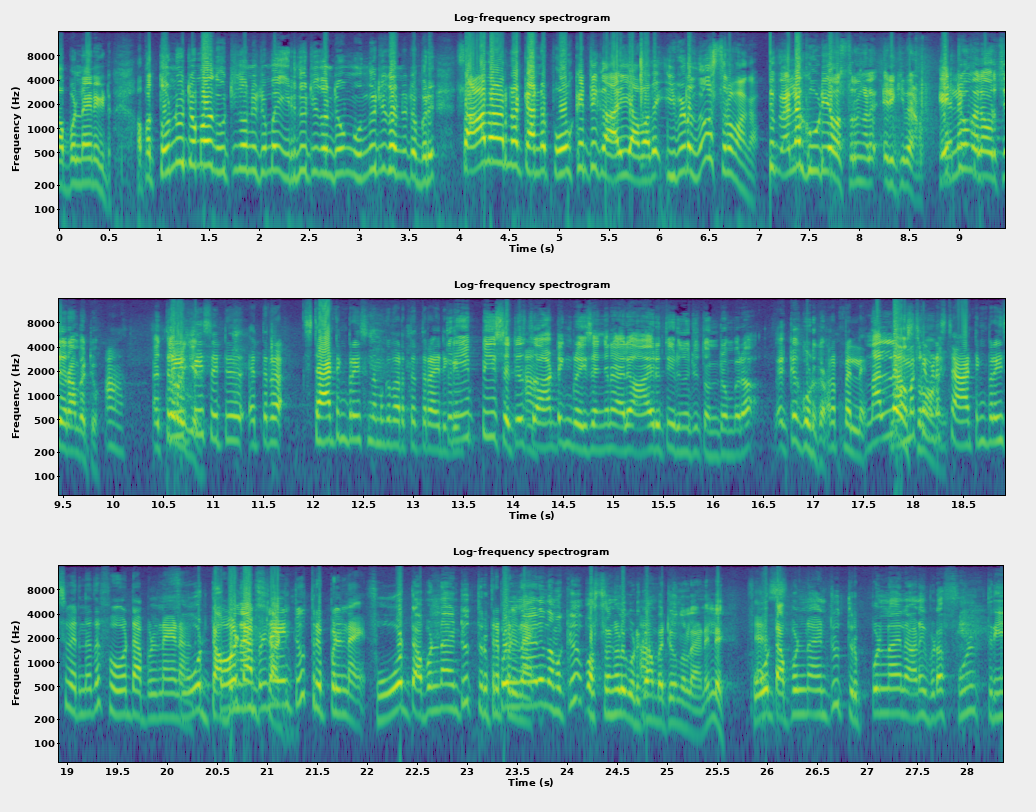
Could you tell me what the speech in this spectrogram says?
ഡബിൾ നയൻ കിട്ടും. അപ്പോൾ തൊണ്ണൂറ്റൊമ്പത് നൂറ്റി തൊണ്ണൂറ്റൊമ്പത് ഇരുന്നൂറ്റി തൊണ്ണൂറ്റൊമ്പത് മുന്നൂറ്റി തൊണ്ണൂറ്റൊമ്പത് സാധാരണക്കാരന്റെ പോക്കറ്റ് കാലിയാവാതെ ഇവിടെ നിന്ന് വസ്ത്രം വാങ്ങാം. വില കൂടിയ വസ്ത്രങ്ങൾ എനിക്ക് വേണം. ഏറ്റവും വില കുറച്ച് തരാൻ പറ്റും എത്ര സെറ്റ് എത്ര സ്റ്റാർട്ടിംഗ് പ്രൈസ് നമുക്ക് പുറത്ത് എത്ര ആയിരിക്കും three piece set starting price എങ്ങനെയായാലും ആയിരത്തി ഇരുന്നൂറ്റി തൊണ്ണൂറ്റൊമ്പത് രൂപ ഒക്കെ കൊടുക്കണം ഉറപ്പല്ലേ? നല്ല നമുക്ക് ഇവിടെ വസ്ത്രമാണ് സ്റ്റാർട്ടിംഗ് പ്രൈസ് വരുന്നത് ഫോർ ഡബിൾ നയൻ ആണ്. 499 four double nine two triple nine four double nine two triple nine നമുക്ക് വസ്ത്രങ്ങൾ കൊടുക്കാൻ പറ്റുമെന്നുള്ളതാണ് അല്ലേ? Four double nine two triple nine ആണ് ഇവിടെ full three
